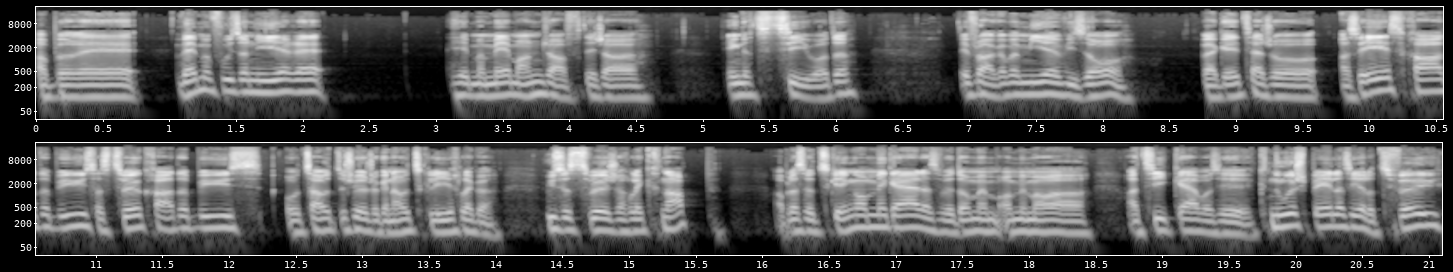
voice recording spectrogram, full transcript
Aber äh, wenn wir fusionieren, haben wir mehr Mannschaft. Das ist ja eigentlich das Ziel, oder? Ich frage aber mich, wieso? Weil jetzt hast du als ES-Kader bei uns, als 2-Kader bei uns und das Altersschule ist genau das Gleiche. Unser 2 ist ein bisschen knapp, aber das wird es gegen mich geben. Das wird auch mal eine Zeit geben, wo sie genug Spieler sind, oder zwei.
